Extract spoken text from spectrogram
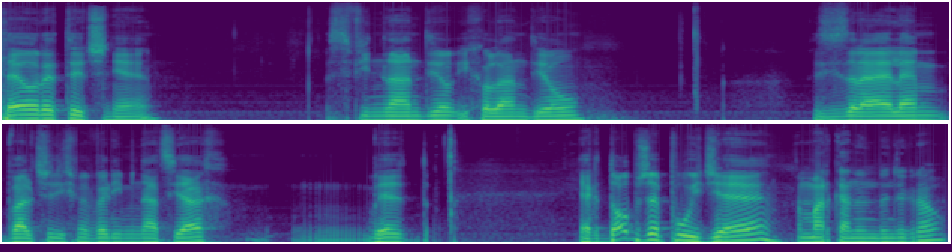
teoretycznie z Finlandią i Holandią, z Izraelem walczyliśmy w eliminacjach. Jak dobrze pójdzie, A Markanen będzie grał?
